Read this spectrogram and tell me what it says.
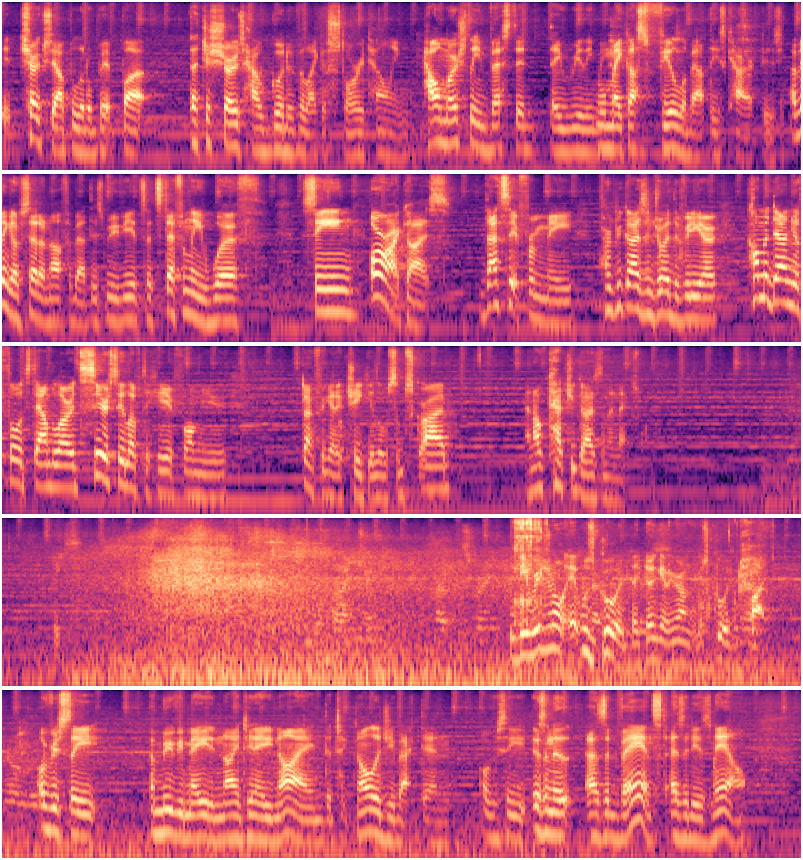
it chokes you up a little bit, but that just shows how good of a, like a storytelling, how emotionally invested they really will make us feel about these characters. I think I've said enough about this movie. It's, it's definitely worth seeing. All right, guys, that's it from me. Hope you guys enjoyed the video. Comment down your thoughts down below. I'd seriously love to hear from you. Don't forget a cheeky little subscribe, and I'll catch you guys in the next one. Peace. the. The original, it was good. Like, don't get me wrong, it was good, but obviously, a movie made in 1989, the technology back then obviously isn't as advanced as it is now.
